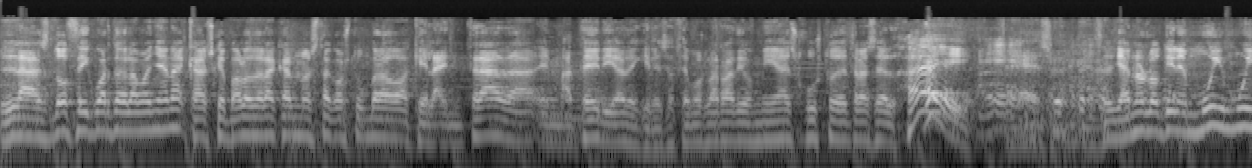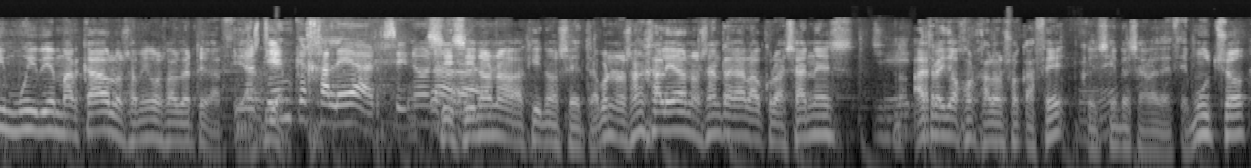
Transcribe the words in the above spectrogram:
Las 12 y cuarto de la mañana, claro, es que Pablo de la Cal no está acostumbrado a que la entrada en materia de quienes hacemos la radio mía es justo detrás del ¡Hey! Eso, eso ya nos lo tienen muy, muy, muy bien marcado los amigos de Alberto y García. Nos Bien. tienen que jalear, si no, Sí, nada. sí, no, no, aquí no se entra. Bueno, nos han jaleado, nos han regalado croissants, ha traído Jorge Alonso café, que siempre se agradece mucho.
